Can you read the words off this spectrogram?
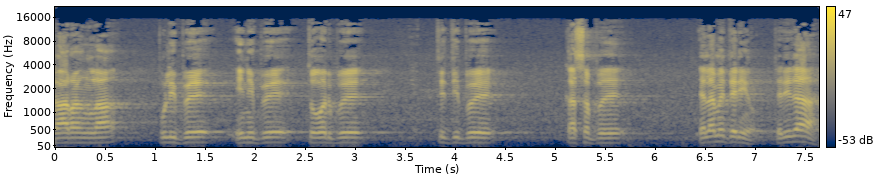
காரங்களாம் புளிப்பு இனிப்பு துவர்ப்பு தித்திப்பு கசப்பு எல்லாமே தெரியும். தெரியுதா?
